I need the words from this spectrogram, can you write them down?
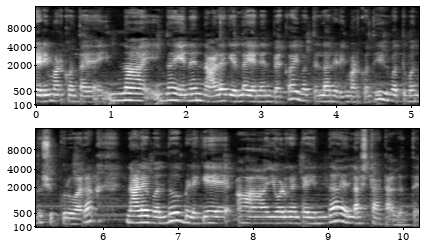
ರೆಡಿ ಮಾಡ್ಕೊತ ಇನ್ನು ಇನ್ನು ಏನೇನು ನಾಳೆಗೆಲ್ಲ ಏನೇನು ಬೇಕೋ ಇವತ್ತೆಲ್ಲ ರೆಡಿ ಮಾಡ್ಕೊತೀವಿ. ಇವತ್ತು ಬಂದು ಶುಕ್ರವಾರ, ನಾಳೆ ಬಂದು ಬೆಳಿಗ್ಗೆ ಏಳು ಗಂಟೆಯಿಂದ ಎಲ್ಲ ಸ್ಟಾರ್ಟ್ ಆಗುತ್ತೆ.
